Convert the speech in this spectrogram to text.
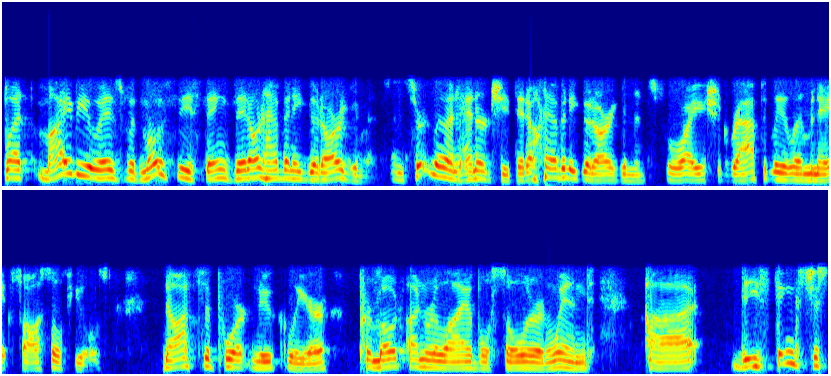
But my view is, with most of these things, they don't have any good arguments, and certainly on energy, they don't have any good arguments for why you should rapidly eliminate fossil fuels, not support nuclear, promote unreliable solar and wind. Uh, these things just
